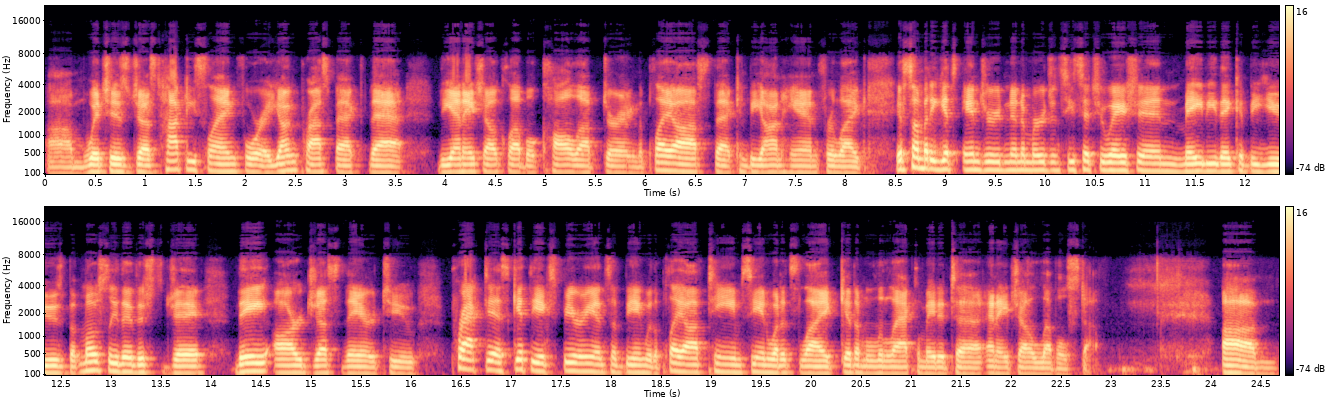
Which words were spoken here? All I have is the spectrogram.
um, which is just hockey slang for a young prospect that the NHL club will call up during the playoffs that can be on hand for like if somebody gets injured in an emergency situation, maybe they could be used, but mostly they're just j- they are just there to practice, get the experience of being with a playoff team, seeing what it's like, get them a little acclimated to NHL level stuff. Um,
